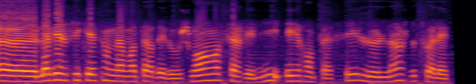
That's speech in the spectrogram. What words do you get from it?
euh, la vérification de l'inventaire des logements, faire les lits et remplacer le linge de toilette.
